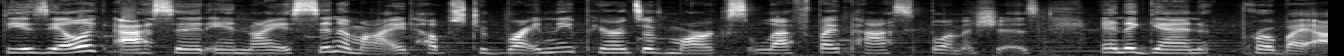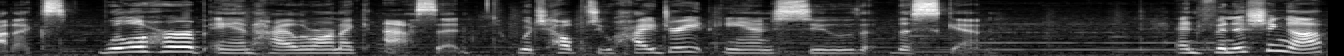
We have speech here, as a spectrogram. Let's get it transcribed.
The azelaic acid and niacinamide helps to brighten the appearance of marks left by past blemishes, and again, probiotics, willow herb and hyaluronic acid, which help to hydrate and soothe the skin. And finishing up,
